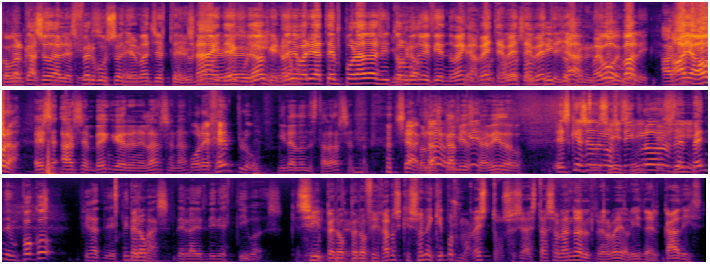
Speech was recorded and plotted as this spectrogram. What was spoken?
Como el caso de Alex Ferguson y el Manchester United, cuidado, que no llevaría temporadas y todo el mundo diciendo, venga, vete, vete, vete, ya, me voy, vale. ¡Ay, ahora! Es Arsen Wenger en el Arsenal. Por ejemplo. Mira dónde está el Arsenal. O sea, con claro, los cambios es que, ha habido. Es que eso de Pues los ciclos depende un poco. Fíjate, depende Pero- más de las directivas. que Sí, del pero, pero fijaros que son equipos modestos. O sea, estás hablando del Real Valladolid, del Cádiz.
